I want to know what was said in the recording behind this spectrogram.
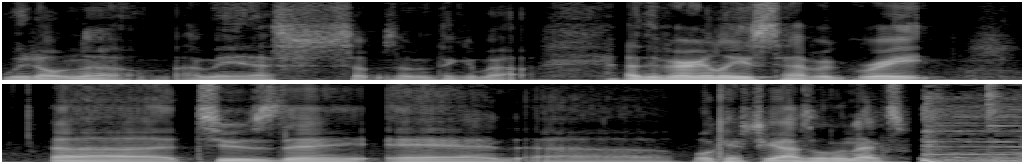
We don't know. I mean, that's something, to think about. At the very least, have a great uh, Tuesday, and uh, we'll catch you guys on the next one.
